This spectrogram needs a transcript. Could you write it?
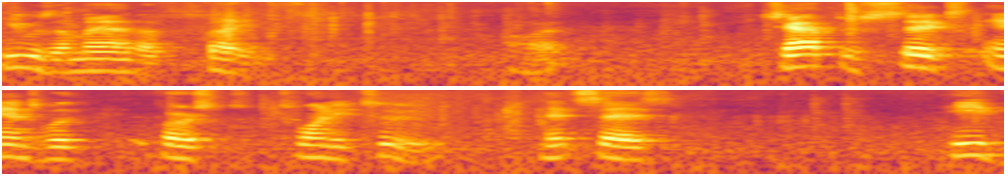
He was a man of faith. All right. Chapter six ends with verse twenty-two. And it says, he,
